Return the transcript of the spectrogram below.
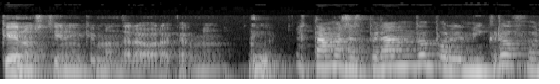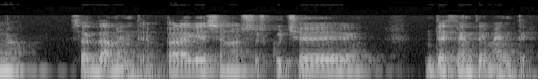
¿qué nos tienen que mandar ahora, Carmen? Estamos esperando por el micrófono Exactamente, para que se nos escuche decentemente.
